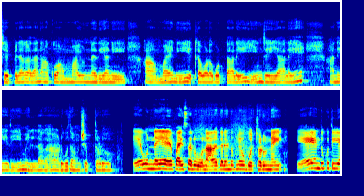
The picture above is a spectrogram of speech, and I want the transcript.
చెప్పిన కదా నాకు అమ్మాయి ఉన్నది అని. ఆ అమ్మాయిని ఎట్లా పడగొట్టాలి ఏం చెయ్యాలి అనేది మెల్లగా అడుగుదాం చెప్తాడు. ఏ ఉన్నాయే పైసలు? నా దగ్గర ఎందుకు లేవు? బొచ్చడున్నాయి ఏ ఎందుకు తీయ?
